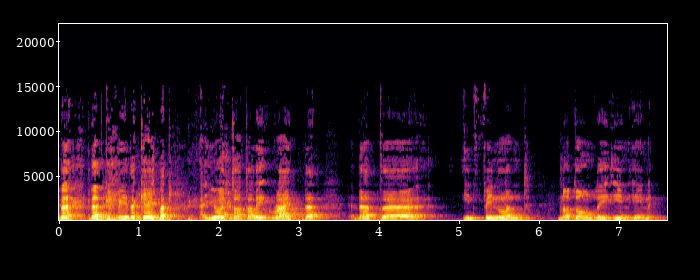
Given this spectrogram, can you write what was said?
that, that could be the case, but you are totally right that that uh, in Finland, not only in in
